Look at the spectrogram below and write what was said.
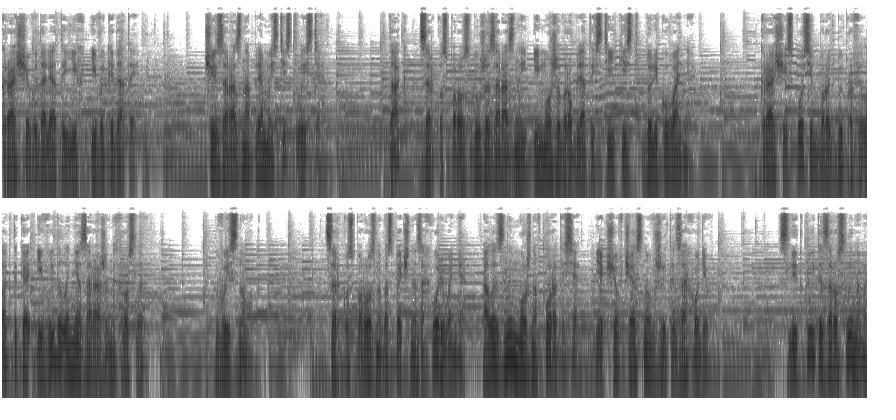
Краще видаляти їх і викидати. Чи заразна плямистість листя? Так, церкоспороз дуже заразний і може виробляти стійкість до лікування. Кращий спосіб боротьби профілактика і видалення заражених рослин. Висновок. Церкоспороз небезпечне захворювання, але з ним можна впоратися, якщо вчасно вжити заходів. Слідкуйте за рослинами,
